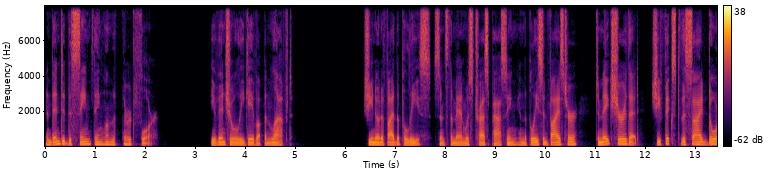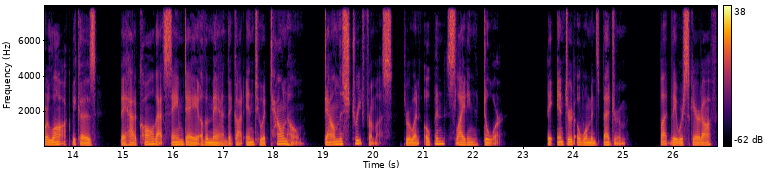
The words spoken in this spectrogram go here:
and then did the same thing on the third floor. He eventually gave up and left. She notified the police since the man was trespassing, and the police advised her to make sure that she fixed the side door lock because they had a call that same day of a man that got into a townhome down the street from us through an open sliding door. They entered a woman's bedroom, but they were scared off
